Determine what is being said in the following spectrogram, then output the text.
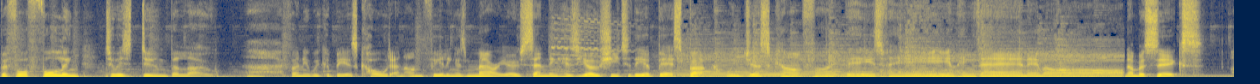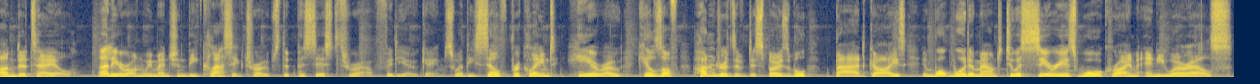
before falling to his doom below. Ah, if only we could be as cold and unfeeling as Mario sending his Yoshi to the abyss, but we just can't fight these feelings anymore. Number 6. Undertale. Earlier on, we mentioned the classic tropes that persist throughout video games, where the self proclaimed hero kills off hundreds of disposable bad guys in what would amount to a serious war crime anywhere else.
